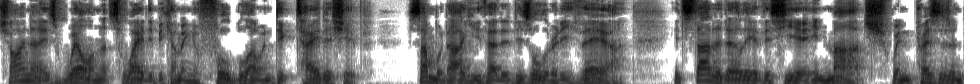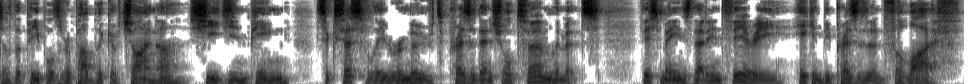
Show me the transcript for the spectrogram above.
China is well on its way to becoming a full-blown dictatorship. Some would argue that it is already there. It started earlier this year in March when President of the People's Republic of China, Xi Jinping, successfully removed presidential term limits. This means that in theory, he can be president for life,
